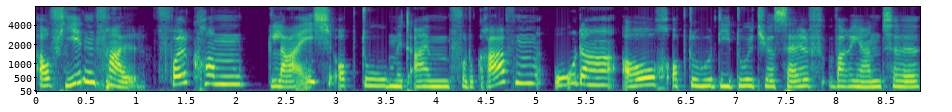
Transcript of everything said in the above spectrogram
Auf jeden Fall vollkommen gleich, ob du mit einem Fotografen oder auch ob du die Do-it-yourself-Variante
